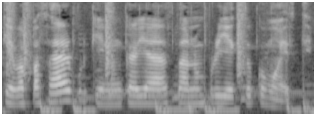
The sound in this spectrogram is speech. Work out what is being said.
qué va a pasar porque nunca había estado en un proyecto como este.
